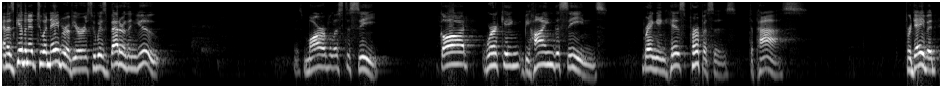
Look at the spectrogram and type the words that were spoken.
and has given it to a neighbor of yours who is better than you. It is marvelous to see God working behind the scenes, bringing his purposes to pass. For David,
